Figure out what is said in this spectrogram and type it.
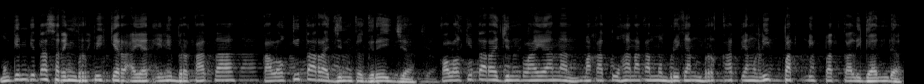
Mungkin kita sering berpikir ayat ini berkata, kalau kita rajin ke gereja, kalau kita rajin pelayanan, maka Tuhan akan memberikan berkat yang lipat-lipat kali ganda.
